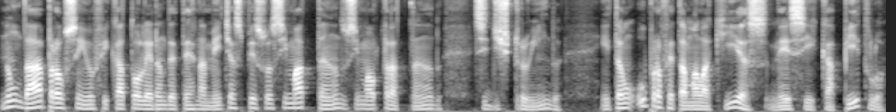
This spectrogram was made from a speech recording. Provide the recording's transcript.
Não dá para o Senhor ficar tolerando eternamente as pessoas se matando, se maltratando, se destruindo. Então, o profeta Malaquias, nesse capítulo,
